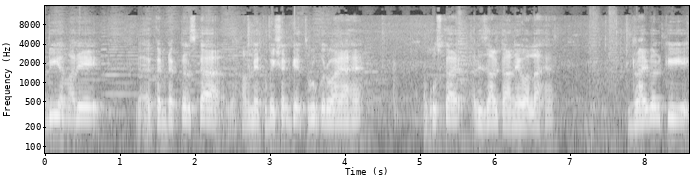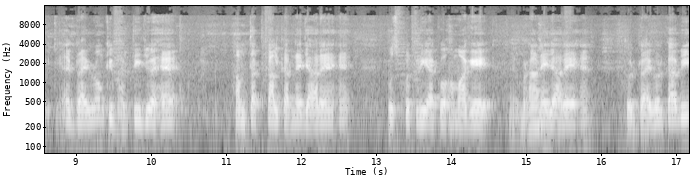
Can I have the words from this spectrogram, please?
अभी हमारे कंडक्टर्स का हमने कमीशन के थ्रू करवाया है। उसका रिज़ल्ट आने वाला है। ड्राइवर की ड्राइवरों की भर्ती जो है, हम तत्काल करने जा रहे हैं। उस प्रक्रिया को हम आगे बढ़ाने जा रहे हैं। तो ड्राइवर का भी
